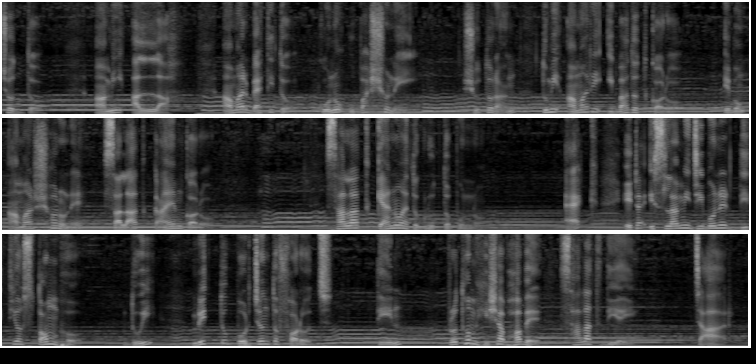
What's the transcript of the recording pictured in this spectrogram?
চোদ্দ, আমি আল্লাহ, আমার ব্যতীত কোনো উপাস্য নেই। সুতরাং তুমি আমারে ইবাদত করো এবং আমার স্মরণে সালাত কায়েম করো। সালাত কেন এত গুরুত্বপূর্ণ? এক, এটা ইসলামী জীবনের দ্বিতীয় স্তম্ভ। দুই, মৃত্যু পর্যন্ত ফরজ। তিন, প্রথম হিসাব হবে সালাত দিয়েই। চার,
